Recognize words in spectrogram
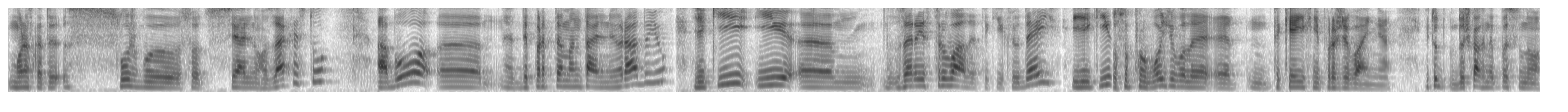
можна сказати, службою соціального захисту, або е, департаментальною радою, які і е, зареєстрували таких людей, і які супроводжували таке їхнє проживання. І тут в дужках написано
